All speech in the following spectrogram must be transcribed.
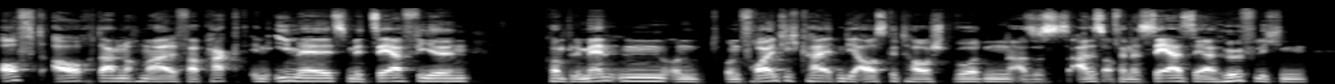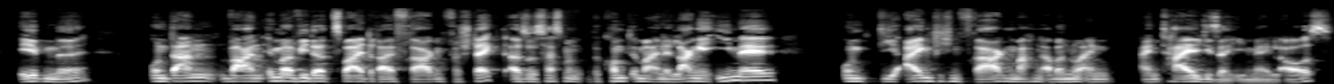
Oft auch dann nochmal verpackt in E-Mails mit sehr vielen Komplimenten und, und Freundlichkeiten, die ausgetauscht wurden. Also es ist alles auf einer sehr, sehr höflichen Ebene. Und dann waren immer wieder zwei, drei Fragen versteckt. Also das heißt, man bekommt immer eine lange E-Mail und die eigentlichen Fragen machen aber nur ein, ein Teil dieser E-Mail aus.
